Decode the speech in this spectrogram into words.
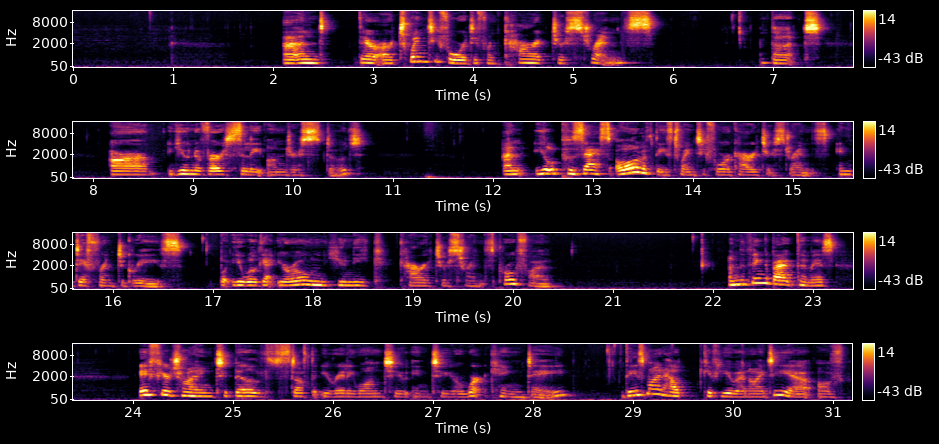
And there are 24 different character strengths that are universally understood. And you'll possess all of these 24 character strengths in different degrees, but you will get your own unique character strengths profile. And the thing about them is, if you're trying to build stuff that you really want to into your working day, these might help give you an idea of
